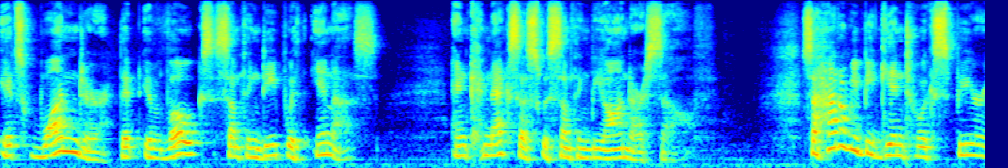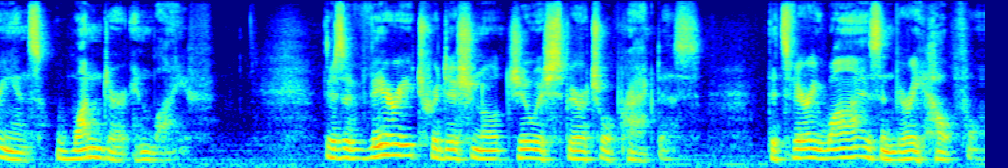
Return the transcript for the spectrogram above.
It's wonder that evokes something deep within us and connects us with something beyond ourselves. So how do we begin to experience wonder in life? There's a very traditional Jewish spiritual practice that's very wise and very helpful.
